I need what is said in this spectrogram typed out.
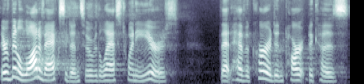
There have been a lot of accidents over the last 20 years that have occurred in part because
